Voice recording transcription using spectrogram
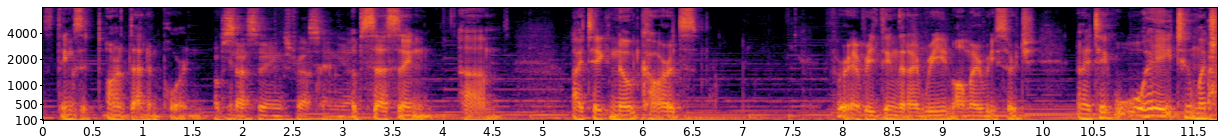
things that aren't that important. Obsessing, you know? stressing, yeah. Obsessing. Um, I take note cards for everything that I read, all my research, and I take way too much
